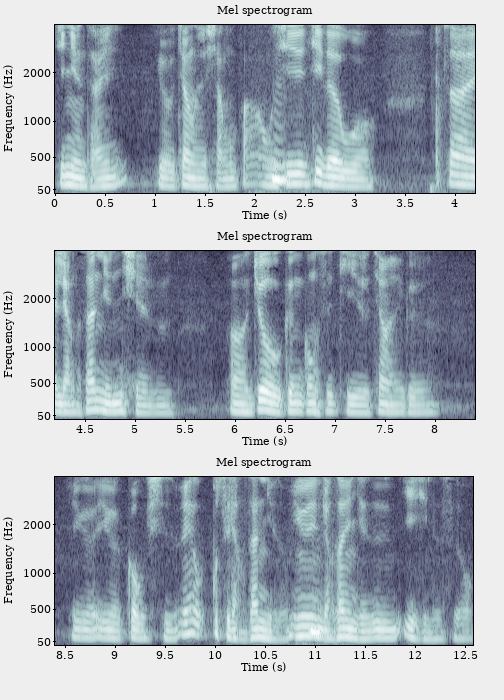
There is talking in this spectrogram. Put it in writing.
今年才有这样的想法。我其实记得我在两三年前，嗯、呃，就跟公司提了这样一个一个一个构思。哎、欸，不止两三年了，因为两三年前是疫情的时候，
